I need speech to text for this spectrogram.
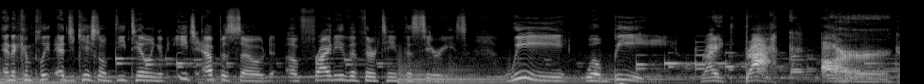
and a complete educational detailing of each episode of Friday the 13th, the series. We will be right back. Arg.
